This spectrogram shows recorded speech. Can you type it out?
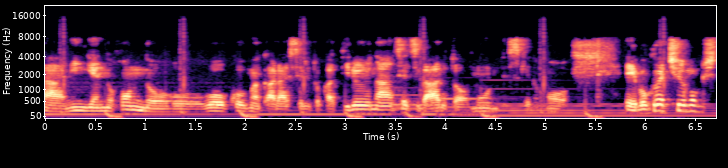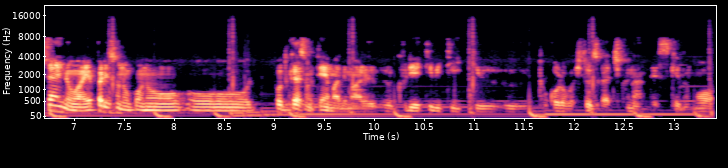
あ人間の本能をこううまく表しているとかっていろいろな説があるとは思うんです。ですけども、えー、僕が注目したいのは、やっぱりそのこのポッドキャストのテーマでもあるクリエイティビティっていうところが一つが軸なんですけども、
